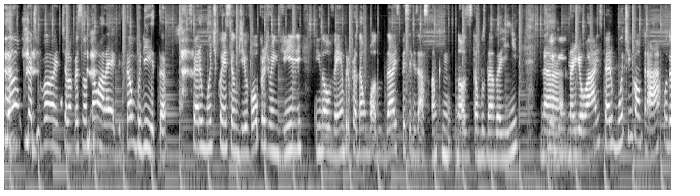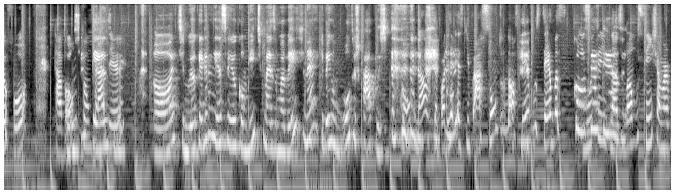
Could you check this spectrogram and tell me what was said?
tão cativante, ela é uma pessoa tão alegre, tão bonita. Espero muito te conhecer um dia. Eu vou para Joinville em novembro para dar um módulo da especialização que nós estamos dando aí na, na IOA. Espero muito te encontrar quando eu for, tá bom? Foi um prazer. Ótimo, eu que agradeço aí o convite mais uma vez, né? Que venham outros papos. Com, não, você pode dizer que assunto nós temos temas. Com certeza. Nós vamos sim chamar,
